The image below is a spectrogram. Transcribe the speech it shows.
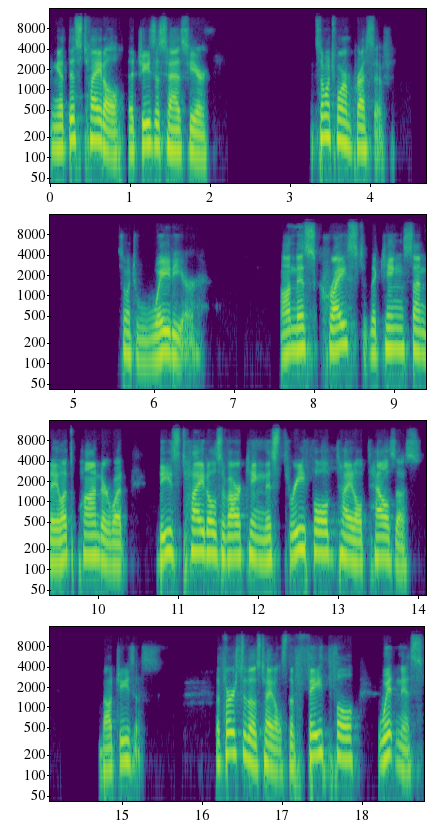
And yet, this title that Jesus has here, it's so much more impressive, so much weightier. On this Christ the King Sunday, let's ponder what these titles of our King, this threefold title, tells us about Jesus. The first of those titles, the faithful witness.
